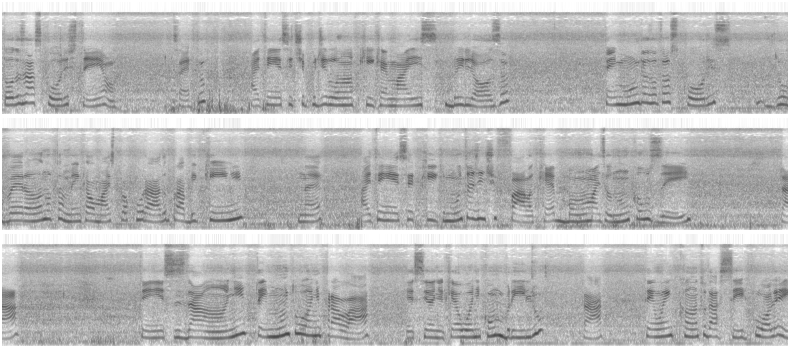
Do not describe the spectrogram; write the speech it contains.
Todas as cores tem, ó, certo? Aí tem esse tipo de lã aqui que é mais brilhosa. Tem muitas outras cores do verano também, que é o mais procurado para biquíni, né? Aí tem esse aqui que muita gente fala que é bom, mas eu nunca usei, tá? Tem esses da Anne, tem muito Anne pra lá. Esse Anne aqui é o Anne com brilho, tá? Tem o Encanto da Círculo, olha aí,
